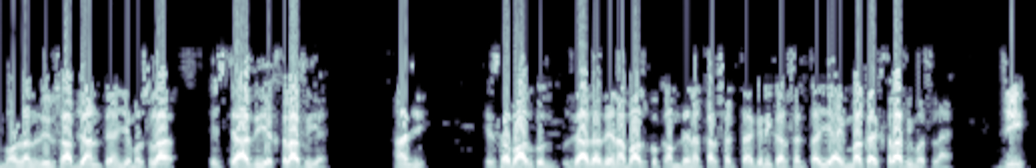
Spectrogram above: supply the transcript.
مولانا نذیر صاحب جانتے ہیں، یہ مسئلہ اشتہادی اختلافی ہے۔ ہاں جی اس کا بعض کو زیادہ دینا، بعض کو کم دینا، کر سکتا ہے کہ نہیں کر سکتا، یہ ائمہ کا اختلافی مسئلہ ہے۔ جی۔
